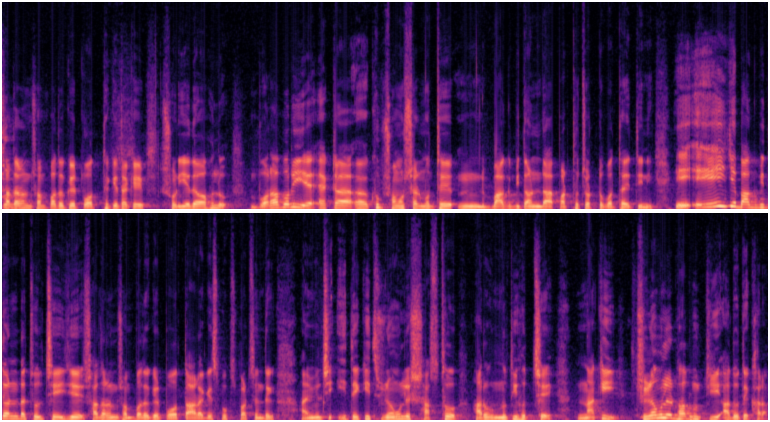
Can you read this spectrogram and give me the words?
সাধারণ সম্পাদকের পদ থেকে তাকে সরিয়ে দেওয়া হলো। বরাবরই একটা খুব সমস্যার মধ্যে উম, বাগবিতণ্ডা পার্থ চট্টোপাধ্যায় তিনি। এই এই যে বাগবিতণ্ডা চলছে এই যে সাধারণ সম্পাদকের পদ তার আগে স্পোক্স পার্সন থেকে আমি বলছি এতে কি তৃণমূলের স্বাস্থ্য আরও উন্নতি হচ্ছে? নাকি তৃণমূলের ভাবমূর্তি আদতে খারাপ?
